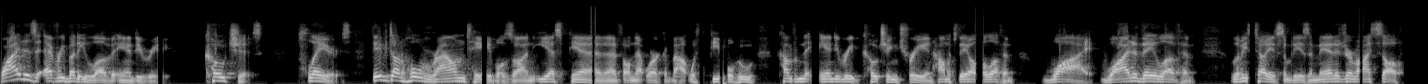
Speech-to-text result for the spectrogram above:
Why does everybody love Andy Reid? Coaches, players. They've done whole roundtables on ESPN and NFL Network about with people who come from the Andy Reid coaching tree and how much they all love him. Why? Why do they love him? Let me tell you, somebody as a manager myself,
